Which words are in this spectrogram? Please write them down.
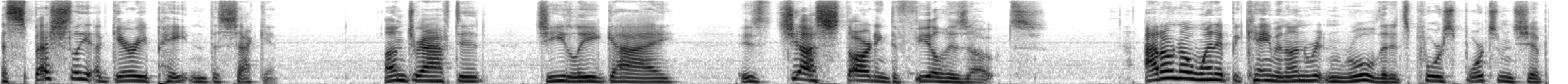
especially a Gary Payton II. Undrafted, G League guy, is just starting to feel his oats. I don't know when it became an unwritten rule that it's poor sportsmanship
